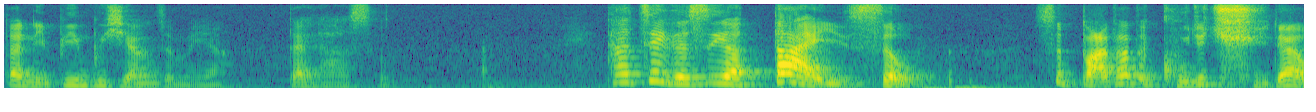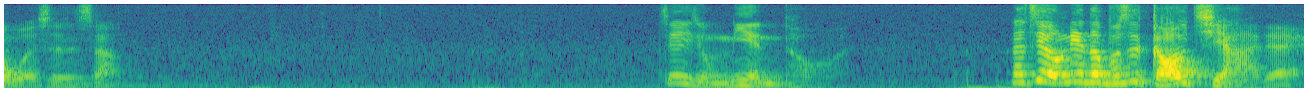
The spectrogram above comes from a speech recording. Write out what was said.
但你并不想怎么样代他受。他这个是要代受，是把他的苦就取在我身上。这种念头，那这种念头不是搞假的。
